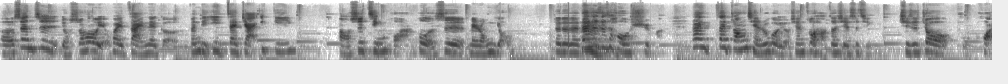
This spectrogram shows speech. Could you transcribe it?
呃，甚至有时候也会在那个粉底液再加一滴保湿精华或者是美容油，对对对，但是这是后续嘛，但在妆前如果有先做好这些事情，其实就很快。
